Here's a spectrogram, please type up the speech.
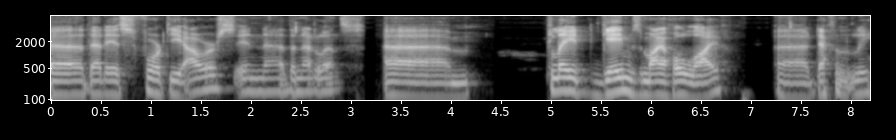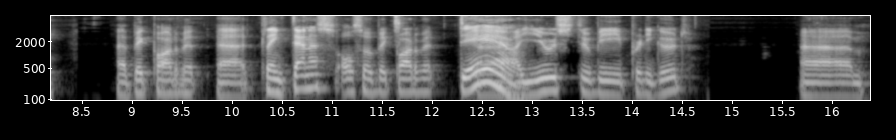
uh, that is 40 hours in uh, the Netherlands. Um, played games my whole life, uh, definitely a big part of it. Uh, playing tennis, also a big part of it. Damn. Uh, I used to be pretty good, um,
